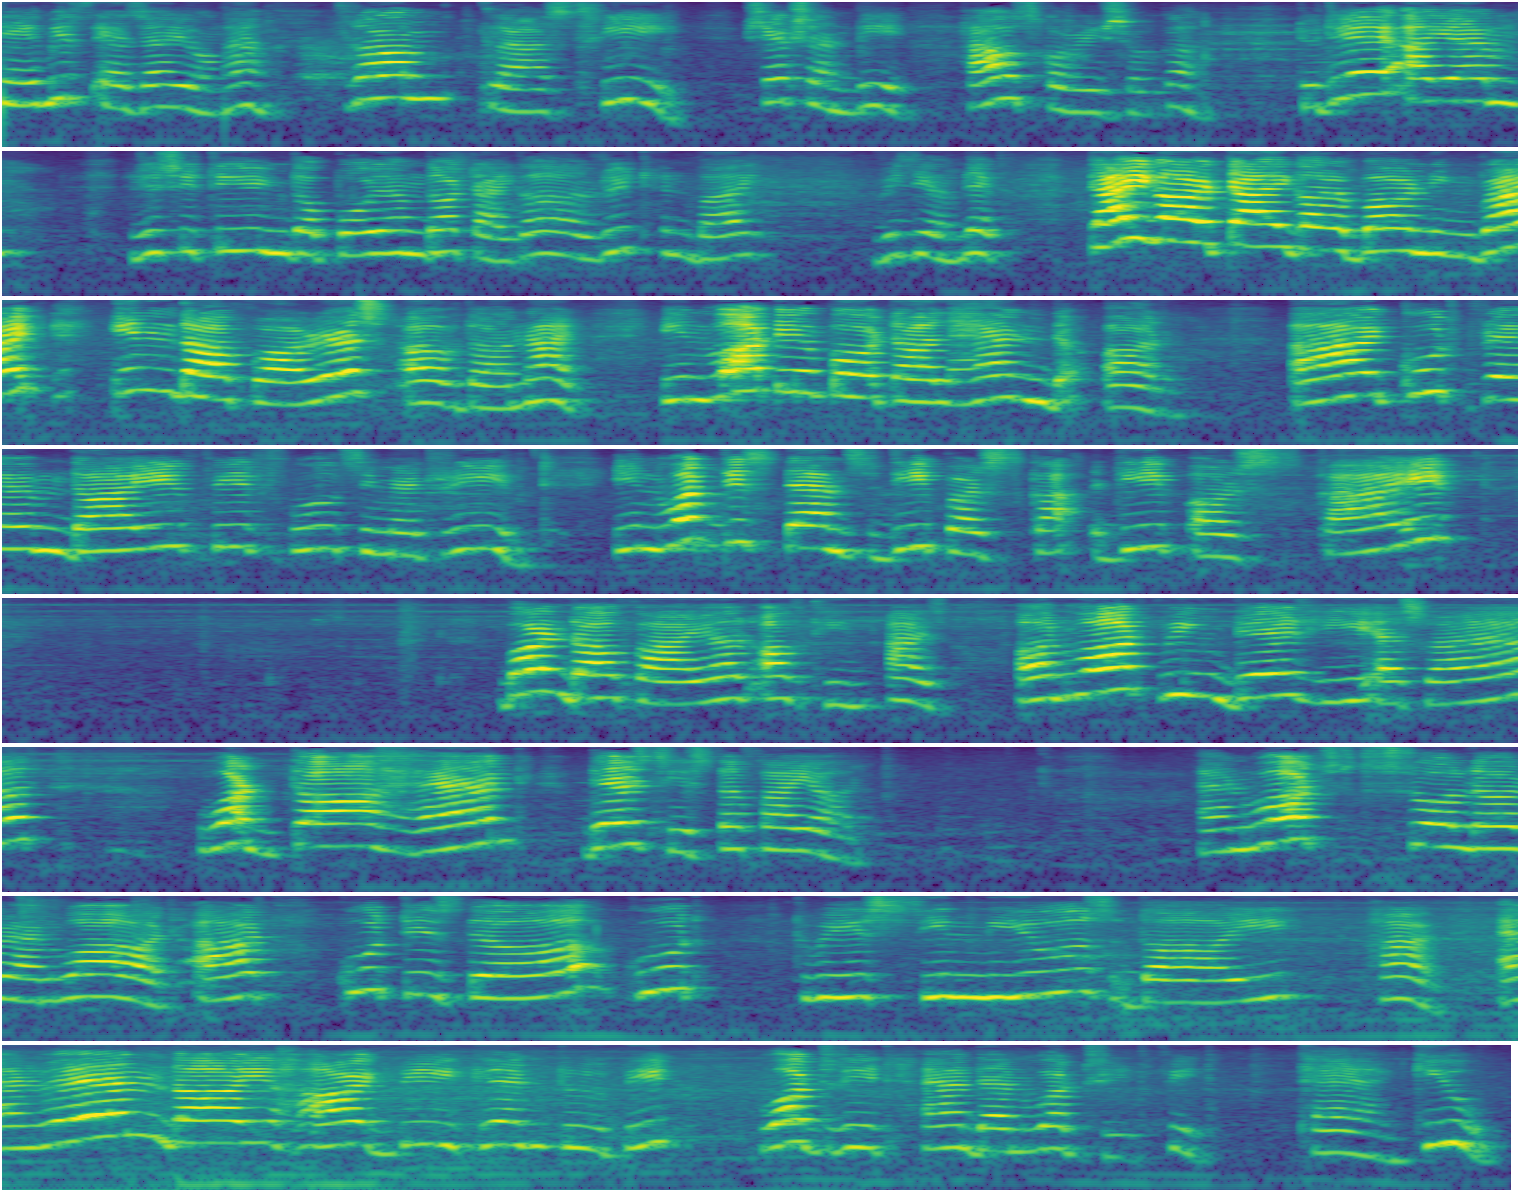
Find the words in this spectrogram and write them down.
name is Ezer Yonghang ah. from class 3, section B, House Korishoka. Ah. Today I am reciting the poem The Tiger written by William Blake. Tiger, tiger, burning bright in the forest of the night. In what immortal hand or I could frame thy fearful symmetry. In what distance deeper sky, deeper sky burn the fire of thin eyes. On what wing dare he aspire? What the hand dare seize the fire? And what shoulder and what art could is the good twist sinews thy heart? And when thy heart began to beat, what did hand and what did feet? Thank you.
